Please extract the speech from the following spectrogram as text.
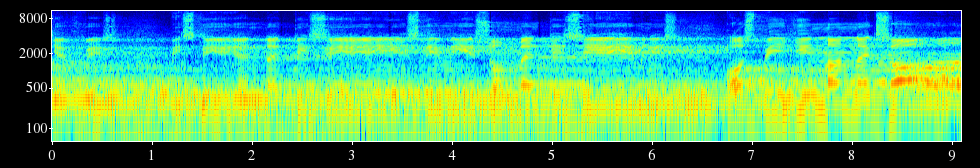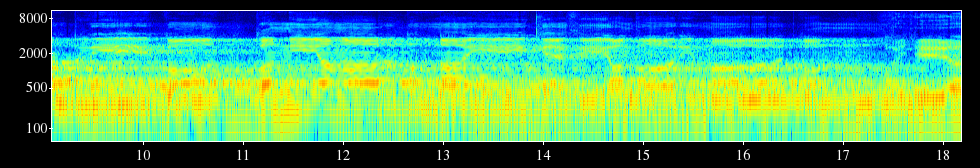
Παρασκευής, πιστή εν ετησής τιμήσων μεν της ύμνης, ως πηγήν ανεξάντλητον των ιαμάτων ναή και θείων δωρημάτων. Αγία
